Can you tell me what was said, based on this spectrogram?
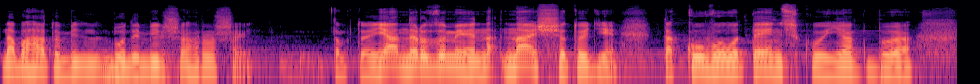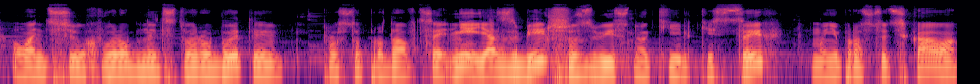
Набагато буде більше грошей. Тобто я не розумію, на, нащо тоді таку велетенську якби, ланцюг виробництва робити, просто продав це. Ні, я збільшу, звісно, кількість цих, мені просто цікаво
